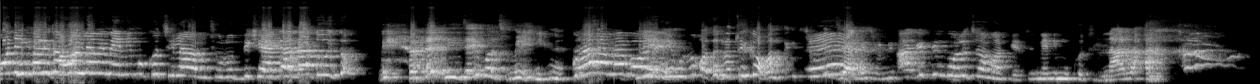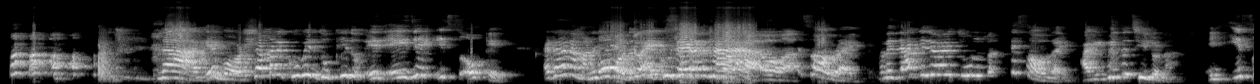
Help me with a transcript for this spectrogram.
অনেকবার তো বললে আমি মেনি মুখ ছিলাম শুরুর দিকে সেটা না তুই তো নিজেই বলছি মেয়ে হ্যাঁ আমার বলে মেয়ে মুখ কথাটা তুই আমার থেকে হ্যাঁ। আগে শুনি। আগের দিন বলেছ আমাকে তুমি মেনি মুখ ছিল না না। না আগে বর্ষা মানে খুবই দুঃখী দু- এই- যে ইটস ওকে এটা হয় না মানুষ ও, হ্যাঁ, অলরাইট মানে যা কিছু চুল ইটস অলরাইট আগে কিন্তু ছিল না। এই ইটস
